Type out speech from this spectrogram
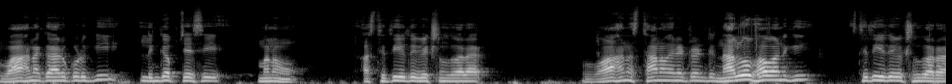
వాహన కారకుడికి లింకప్ చేసి మనం ఆ స్థితియుత వీక్షణ ద్వారా వాహన స్థానం అయినటువంటి నాలుగో భావానికి స్థితి వీక్షణ ద్వారా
